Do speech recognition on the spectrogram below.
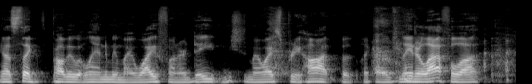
you know, it's like probably what landed me my wife on our date. And she, my wife's pretty hot, but like I made her laugh a lot.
